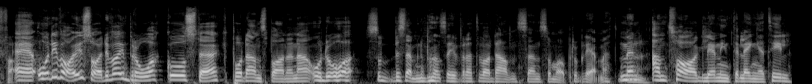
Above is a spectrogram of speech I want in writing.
Fan. Eh, och det var ju så, det var ju bråk och stök på dansbanorna och då så bestämde man sig för att det var dansen som var problemet. Men Mm. antagligen inte länge till.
